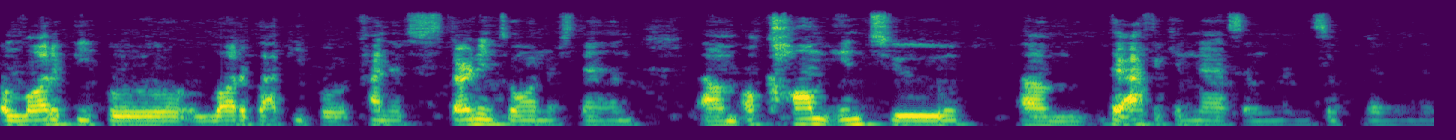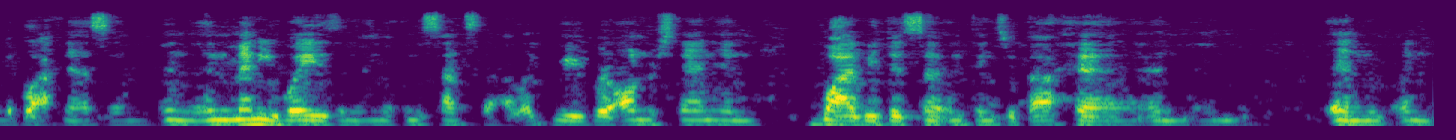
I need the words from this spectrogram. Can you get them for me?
a lot of people, a lot of black people kind of starting to understand um, or come into um, their Africanness and, and, and the blackness and in, in many ways and in, in the sense that like we were understanding why we did certain things with our hair and and and, and,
